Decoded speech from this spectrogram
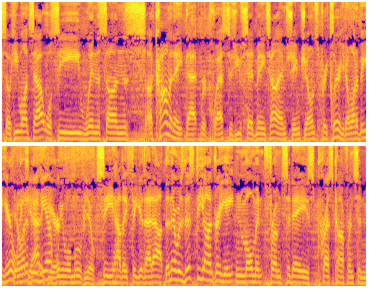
so he wants out. We'll see when the Suns accommodate that request. As you've said many times, James Jones is pretty clear. You don't want to be here. You We'll don't want to be here? here. We will move you. See how they figure that out. Then there was this DeAndre Ayton moment from today's press conference and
